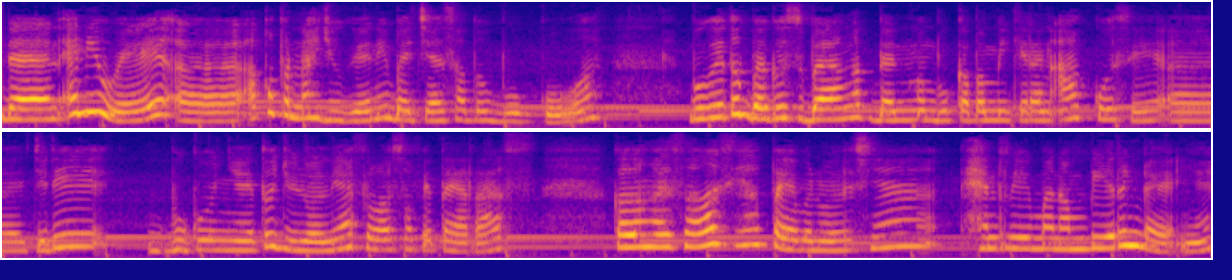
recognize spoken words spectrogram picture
Dan anyway uh, aku pernah juga nih baca satu buku. Buku itu bagus banget dan membuka pemikiran aku sih uh, jadi bukunya itu judulnya filosofi teras kalau nggak salah siapa ya penulisnya? Henry Manampiring kayaknya.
